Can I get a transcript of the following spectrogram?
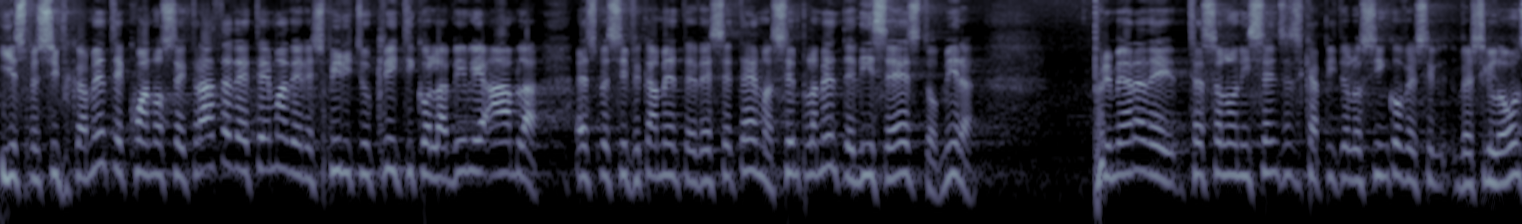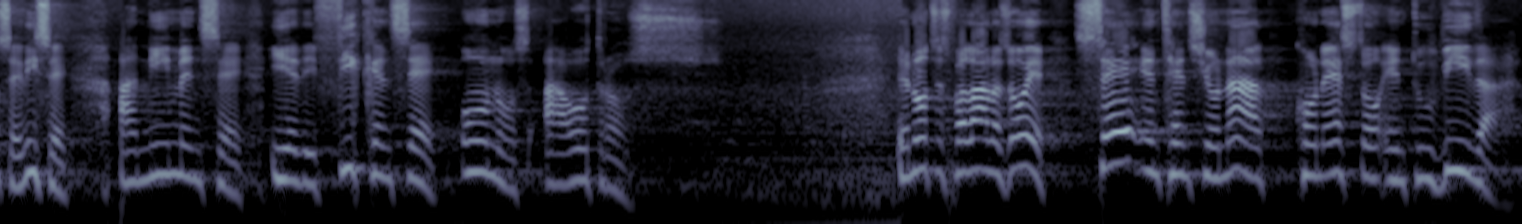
Y específicamente cuando se trata del tema del espíritu crítico, la Biblia habla específicamente de ese tema. Simplemente dice esto, mira, Primera de Tesalonicenses capítulo 5 versículo 11 dice, anímense y edifíquense unos a otros. En otras palabras, oye, sé intencional con esto en tu vida.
